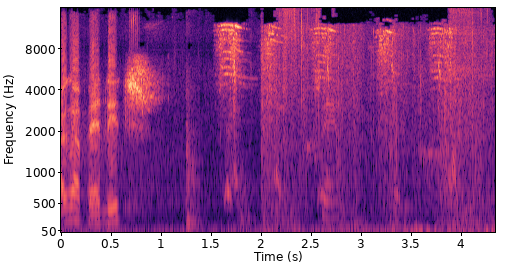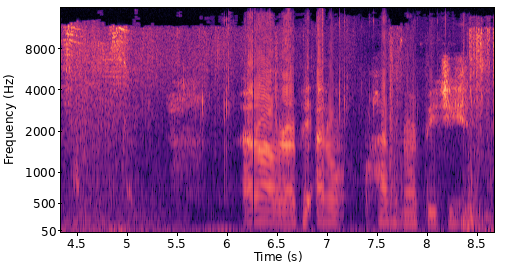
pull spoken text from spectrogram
I got bandage. Same. I don't have an RP. I don't have an RPG.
